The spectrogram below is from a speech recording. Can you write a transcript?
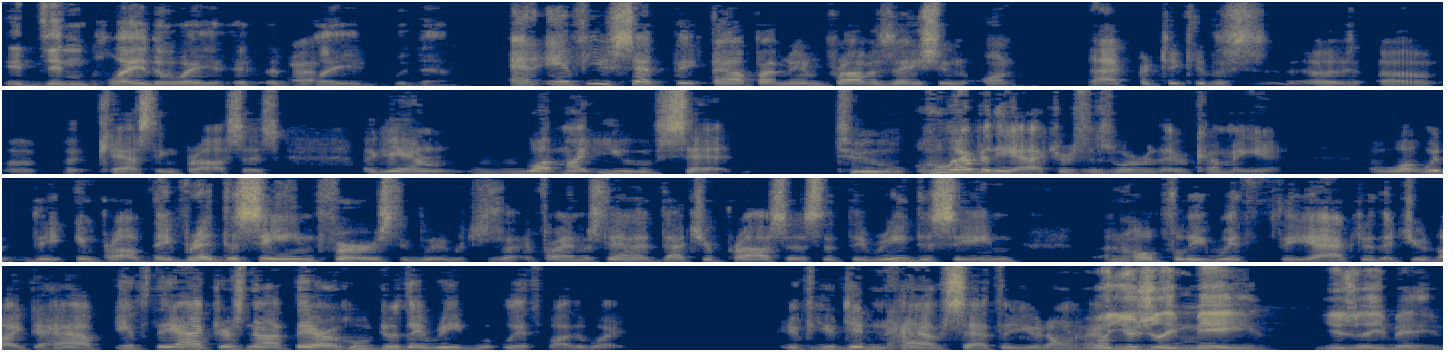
it didn't play the way it, it uh, played with them and if you set the up an improvisation on that particular uh, uh, uh, casting process again what might you have said to whoever the actresses were they were coming in what would the improv? They've read the scene first, which is, if I understand it, that's your process. That they read the scene, and hopefully with the actor that you'd like to have. If the actor's not there, who do they read with? By the way, if you didn't have Seth or you don't have, well, usually me, usually me.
